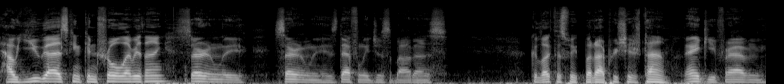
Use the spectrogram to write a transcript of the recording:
how you guys can control everything. Certainly, certainly, it's definitely just about us. Good luck this week, but I appreciate your time. Thank you for having me.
